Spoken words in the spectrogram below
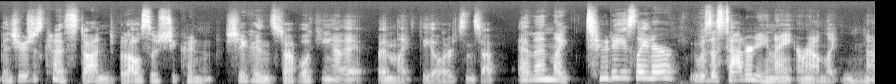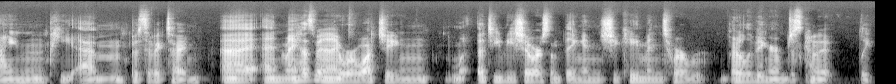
and she was just kind of stunned. But also, she couldn't she couldn't stop looking at it and like the alerts and stuff. And then like two days later, it was a Saturday night around like 9 p.m. Pacific time. Uh, and my husband and I were watching a TV show or something, and she came into our our living room just kind of like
